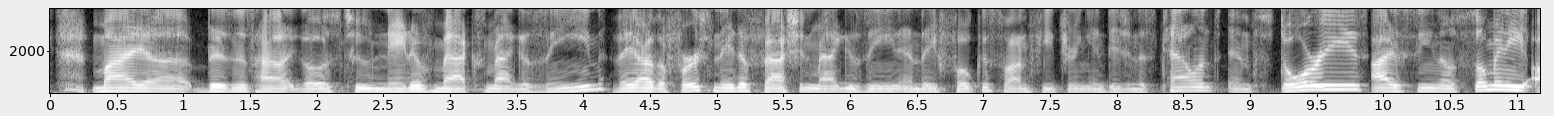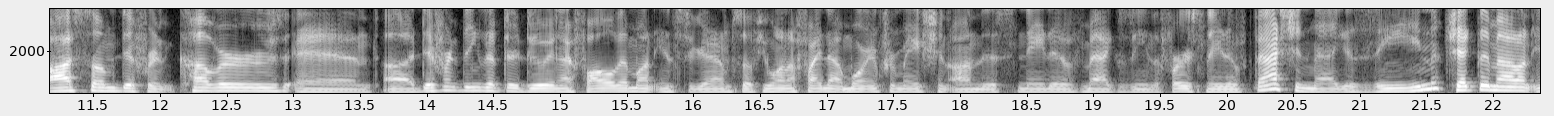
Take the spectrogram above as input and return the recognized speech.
my uh, business highlight goes to Native Max magazine. They are the first native fashion magazine, and they focus on featuring indigenous talent and stories. I've seen those so many awesome different covers and uh, different things that they're doing. I follow them on Instagram, so if you want to find out more information on this Native magazine, the first Native fashion magazine, check them out on Instagram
